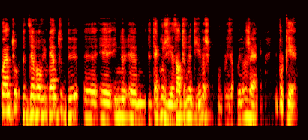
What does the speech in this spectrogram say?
quanto de desenvolvimento de, de tecnologias alternativas, como por exemplo o hidrogênio. E porquê?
